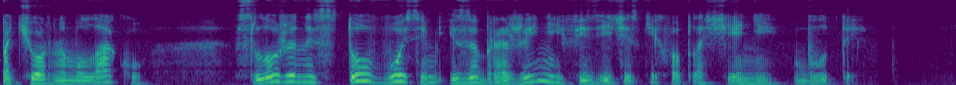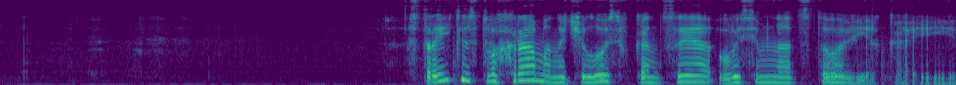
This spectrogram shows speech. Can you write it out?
по черному лаку – сложены 108 изображений физических воплощений Будды. Строительство храма началось в конце XVIII века и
